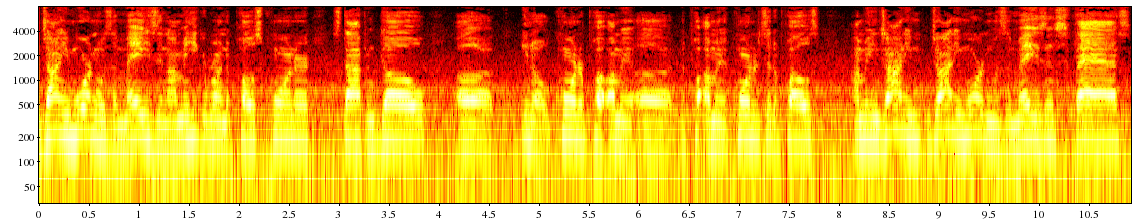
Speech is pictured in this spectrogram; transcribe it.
Johnnie Morton was amazing. I mean, he could run the post corner, stop and go. Uh, you know, corner. I mean, uh, the, I mean, corner to the post. I mean, Johnnie Johnnie Morton was amazing, fast,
